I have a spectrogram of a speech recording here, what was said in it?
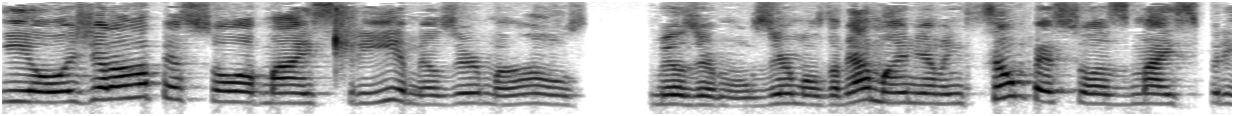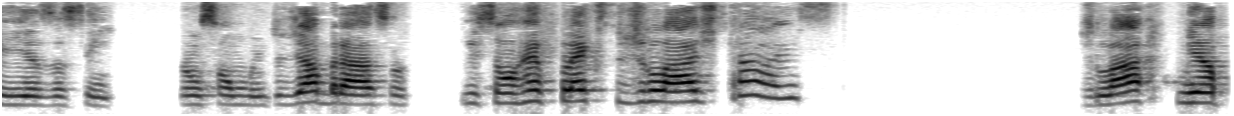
E hoje ela é uma pessoa mais fria, meus irmãos, meus irmãos, os irmãos da minha mãe, minha mãe são pessoas mais frias, assim, não são muito de abraço. Isso é um reflexo de lá de trás. De lá, minha,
